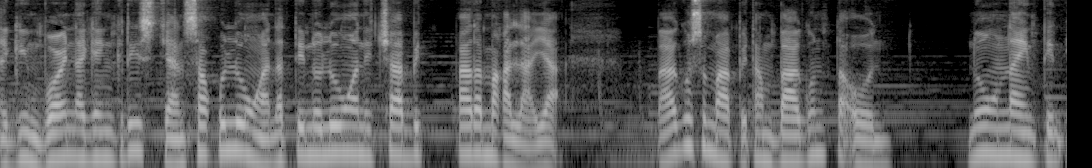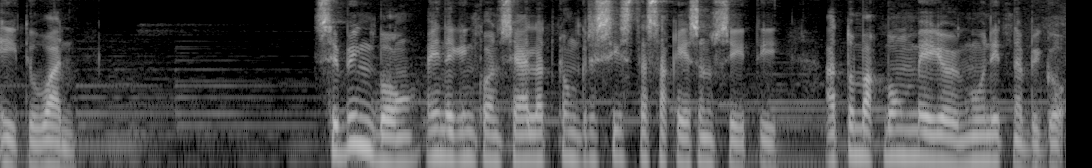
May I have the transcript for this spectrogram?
naging born again Christian sa kulungan at tinulungan ni Chavit para makalaya bago sumapit ang bagong taon noong 1981 Si Bingbong ay naging konsel at kongresista sa Quezon City at tumakbong mayor ngunit nabigo.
